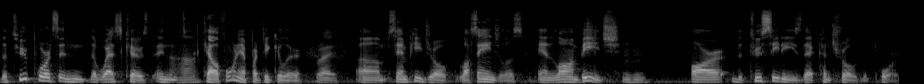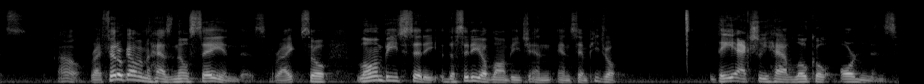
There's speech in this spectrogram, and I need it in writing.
the two ports in the West Coast, in uh-huh. California in particular, Right. um, San Pedro, Los Angeles, and Long Beach, mm-hmm. are the two cities that control the ports Oh. right? Federal government has no say in this, right? So Long Beach City, the city of Long Beach and, and San Pedro, they actually have local ordinance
